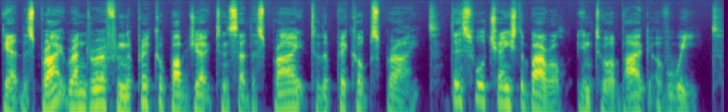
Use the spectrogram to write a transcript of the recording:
Get the sprite renderer from the pickup object and set the sprite to the pickup sprite. This will change the barrel into a bag of wheat.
